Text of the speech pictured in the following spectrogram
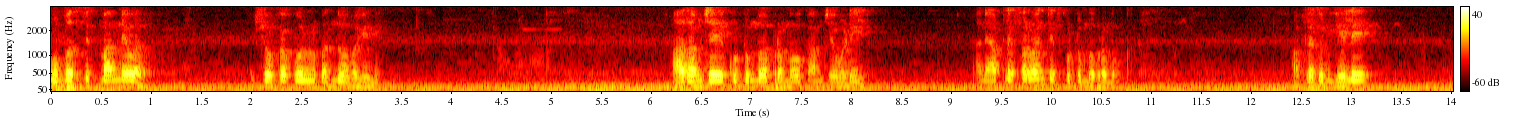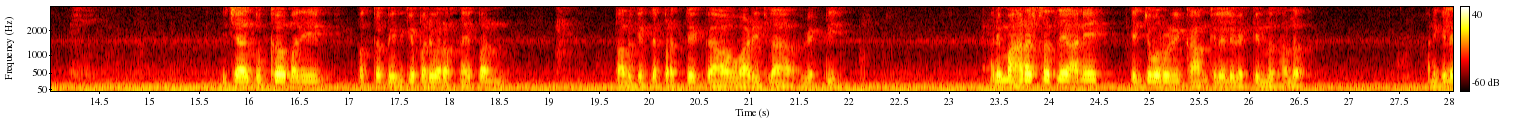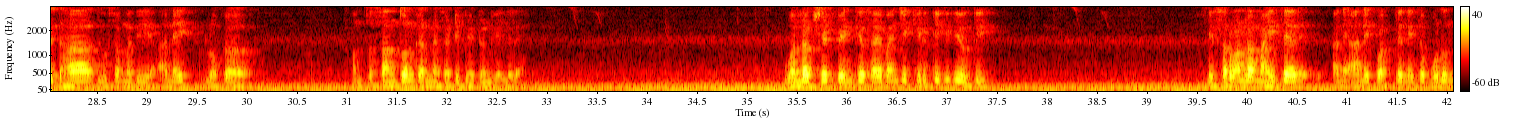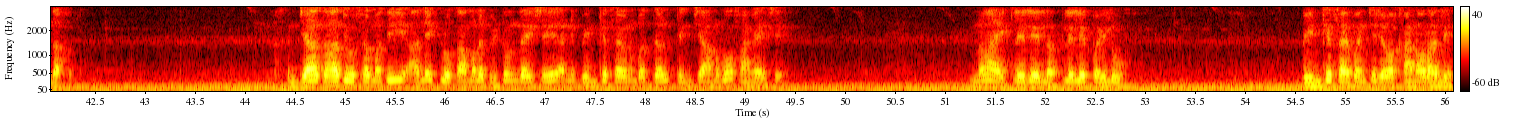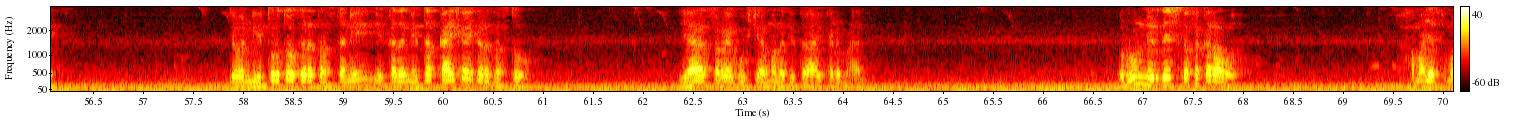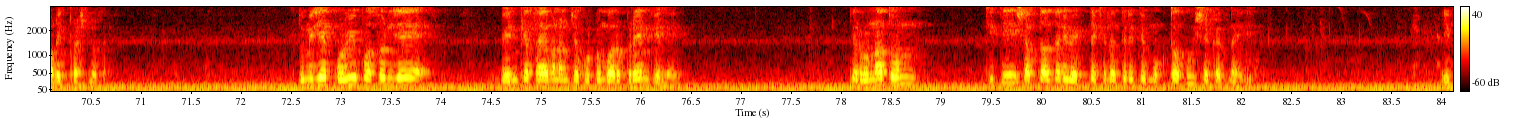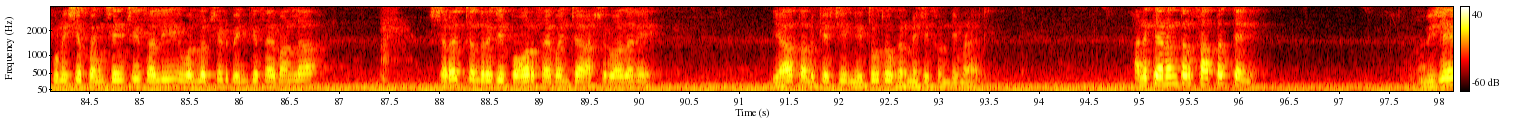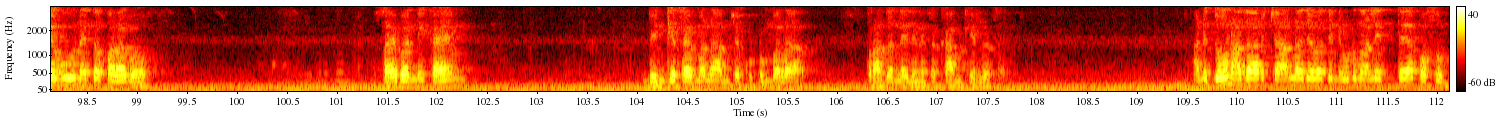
उपस्थित मान्यवर शोकाकुल बंधू भगिनी. आज आमचे कुटुंब प्रमुख आमचे वडील आणि आपले सर्वांचेच कुटुंब प्रमुख आपल्यातून गेले. तिच्या दुःखामध्ये फक्त बेनके परिवारच नाही पण तालुक्यातल्या प्रत्येक गाव वाडीतला व्यक्ती. आणि महाराष्ट्रातले अनेक त्यांच्याबरोबर काम केलेल्या व्यक्तींना झालं. आणि गेले दहा दिवसामध्ये अनेक लोक आमचं सांत्वन करण्यासाठी भेटून गेलेले आहे वल्लभ शेठ बेनके साहेबांची कीर्ती किती होती? हे सर्वांना माहिती आहे आणि अनेक वक्त्यांनी इथं बोलून दाखवलं. ज्या दहा दिवसामध्ये अनेक लोक आम्हाला भेटून जायचे आणि बेनके साहेबांबद्दल त्यांचे अनुभव सांगायचे न ऐकलेले लपलेले पैलू बेंके साहेबांचे जेव्हा कानावर आले तेव्हा नेतृत्व करत असताना एखादा नेता काय काय करत असतो या सगळ्या गोष्टी आम्हाला तिथं ऐकायला मिळाल्या. ऋण निर्देश कसं करावं? हा माझ्यासमोर एक प्रश्नच आहे. तुम्ही जे पूर्वीपासून जे बेनके साहेबांनी आमच्या कुटुंबावर प्रेम केले ते ऋणातून किती शब्दात जरी व्यक्त केलं तरी ते मुक्त होऊ शकत नाही. एकोणीसशे पंच्याऐंशी साली वल्लभशेठ बेंके साहेबांना शरदचंद्रजी पवार साहेबांच्या आशीर्वादाने या तालुक्याची नेतृत्व करण्याची संधी मिळाली. आणि त्यानंतर सातत्याने विजय होऊ नाही तर पराभव. साहेबांनी कायम बेंके साहेबांना आमच्या कुटुंबाला प्राधान्य देण्याचं काम केलंच आहे. आणि दोन हजार चारला जेव्हा ते निवडून आले त्यापासून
